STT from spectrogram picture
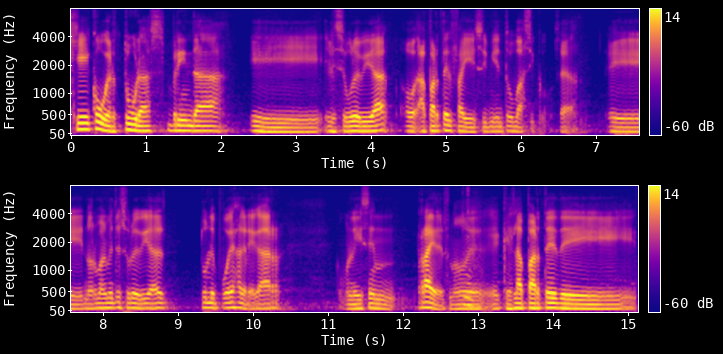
qué coberturas brinda eh, el seguro de vida, aparte del fallecimiento básico? O sea, eh, normalmente el seguro de vida tú le puedes agregar, como le dicen, riders, ¿no? Eh, eh, que es la parte de,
